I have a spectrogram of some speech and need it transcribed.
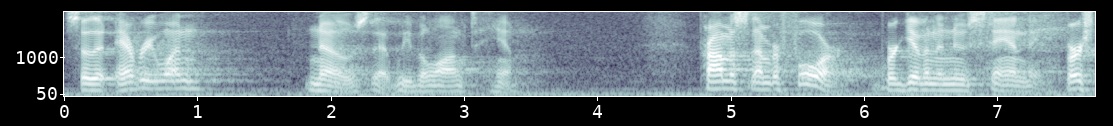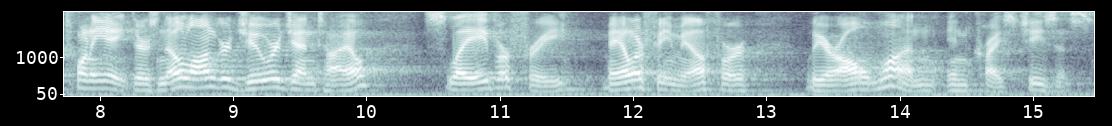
so that everyone knows that we belong to him. Promise number four, we're given a new standing. Verse 28 there's no longer Jew or Gentile, slave or free, male or female, for we are all one in Christ Jesus.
